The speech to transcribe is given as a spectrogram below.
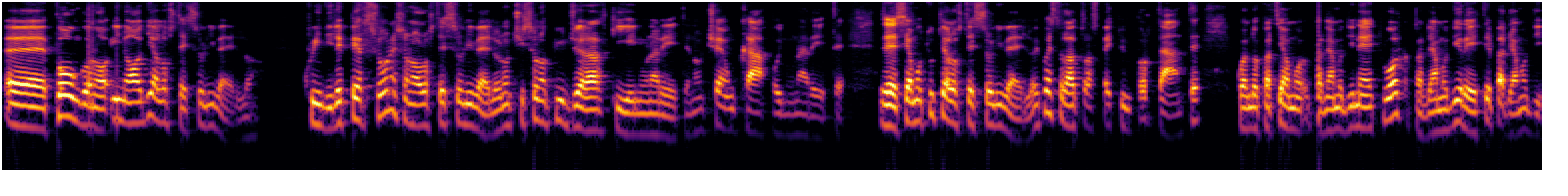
eh, pongono i nodi allo stesso livello. Quindi le persone sono allo stesso livello, non ci sono più gerarchie in una rete, non c'è un capo in una rete, eh, siamo tutti allo stesso livello. E questo è l'altro aspetto importante quando partiamo, parliamo di network, parliamo di rete, parliamo di,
